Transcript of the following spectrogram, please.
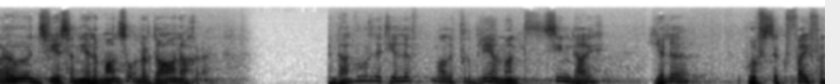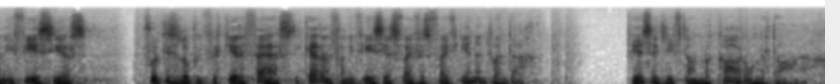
vrouens wees aan julle mans onderdanig en dan word dit heeltemal 'n probleem want sien daai hele hoofstuk 5 van Efesiërs fokus hulle op die verkeerde vers die kern van Efesiërs 5 is 5:21 wees uit liefde aan mekaar onderdanig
